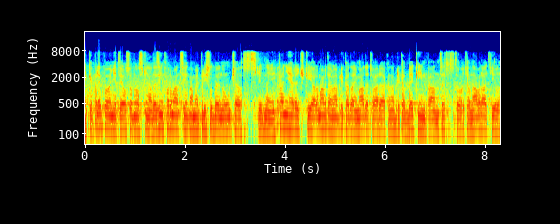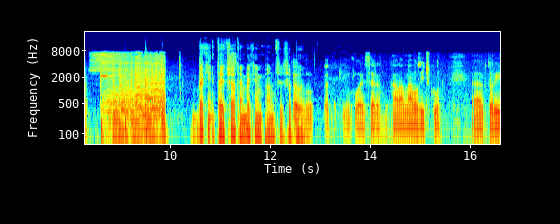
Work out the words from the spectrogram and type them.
nejaké prepojenie tej osobnosti na dezinformácie. Máme prislúbenú účasť jednej pani herečky, ale máme tam napríklad aj mladé tváre, ako napríklad Bekim, pán cestovateľ Navrátil. Bekim, to je čo, ten Bekim pán, či čo? To, to je taký influencer, chalan na vozíčku, e, ktorý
